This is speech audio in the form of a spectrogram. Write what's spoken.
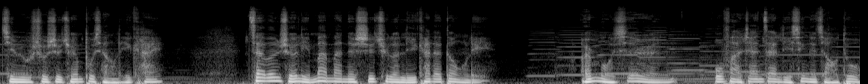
进入舒适圈不想离开，在温水里慢慢的失去了离开的动力，而某些人无法站在理性的角度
